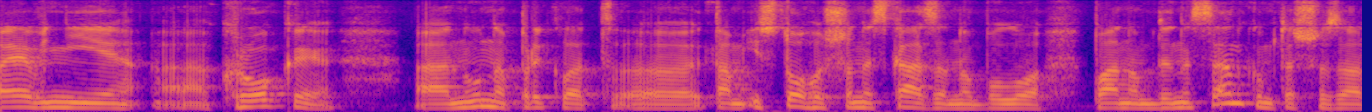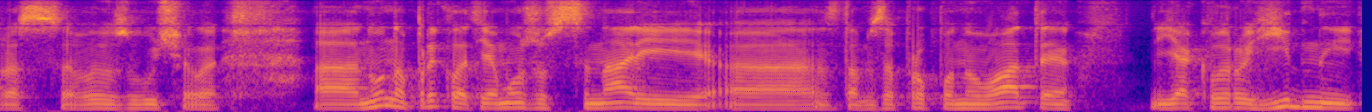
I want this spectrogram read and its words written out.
певні е, кроки. Е, Ну, наприклад, е, там із того, що не сказано було паном Денисенком, те, що зараз ви озвучили. Ну, наприклад, я можу сценарій там запропонувати як вирогідний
